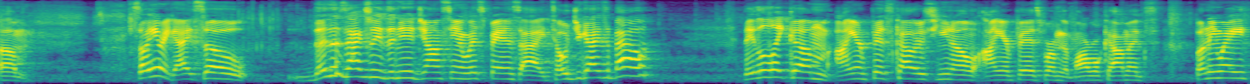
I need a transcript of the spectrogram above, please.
Um, so anyway, guys, so this is actually the new John Cena wristbands I told you guys about. They look like um Iron Fist colors, you know, Iron Fist from the Marvel comics. But anyway,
